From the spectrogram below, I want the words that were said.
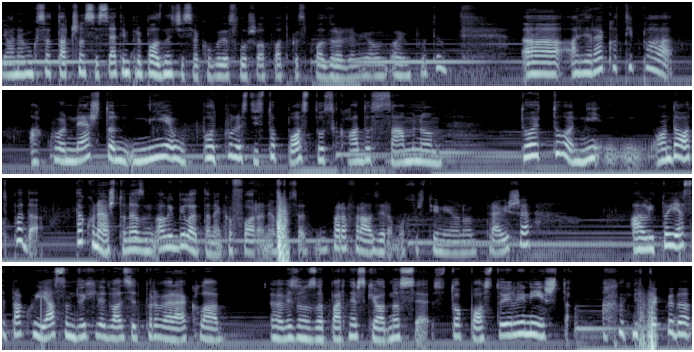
ja ne mogu sad tačno se setim, prepoznaće se ako bude slušala podcast, pozdravljam i ovim, ovim putem. Uh, ali je rekla tipa, ako nešto nije u potpunosti 100% u skladu sa mnom, to je to, ni, onda otpada. Tako nešto, ne znam, ali bila je ta neka fora, ne mogu sad, parafraziram u suštini ono previše, ali to jeste tako i ja sam 2021. rekla e, vezano za partnerske odnose 100% ili ništa. Tako da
